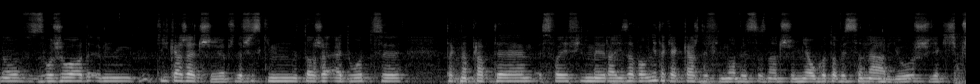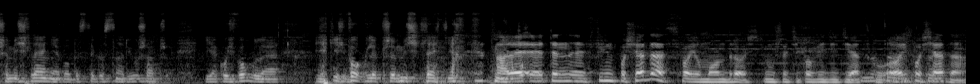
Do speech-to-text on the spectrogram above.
no, złożyło kilka rzeczy. Przede wszystkim to, że Edward y, tak naprawdę swoje filmy realizował nie tak jak każdy filmowiec, to znaczy miał gotowy scenariusz, jakieś przemyślenia wobec tego scenariusza i jakoś w ogóle, jakieś w ogóle przemyślenia. Ale e, ten e, film posiada swoją mądrość, muszę ci powiedzieć, Jacku. No tak, Oj, tak.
